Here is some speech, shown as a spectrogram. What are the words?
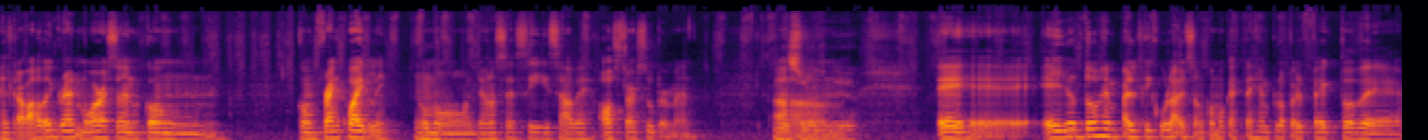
El trabajo de Grant Morrison con. con Frank Whiteley. Como yo no sé si sabes, All Star Superman. Um, eh, ellos dos en particular son como que este ejemplo perfecto de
